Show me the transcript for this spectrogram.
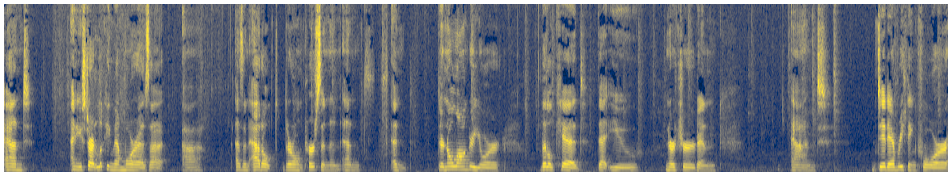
and and you start looking them more as a uh, as an adult, their own person, and and and they're no longer your little kid that you nurtured and and did everything for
